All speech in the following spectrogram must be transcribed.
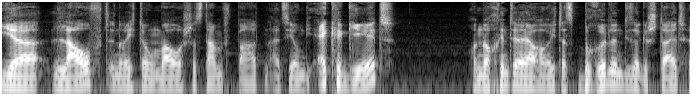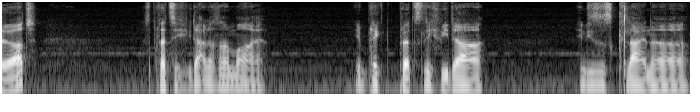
Ihr lauft in Richtung maurisches Dampfbad und als ihr um die Ecke geht und noch hinterher euch das Brüllen dieser Gestalt hört, ist plötzlich wieder alles normal. Ihr blickt plötzlich wieder in dieses kleine,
